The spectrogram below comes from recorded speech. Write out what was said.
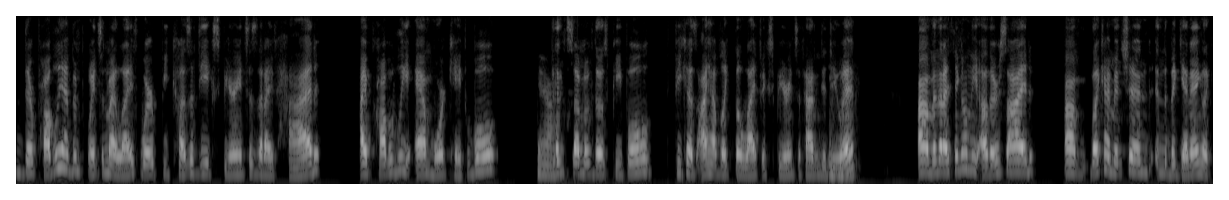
there probably have been points in my life where because of the experiences that I've had, I probably am more capable yeah. than some of those people because I have like the life experience of having to do mm-hmm. it. Um, and then I think on the other side, um, like I mentioned in the beginning, like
